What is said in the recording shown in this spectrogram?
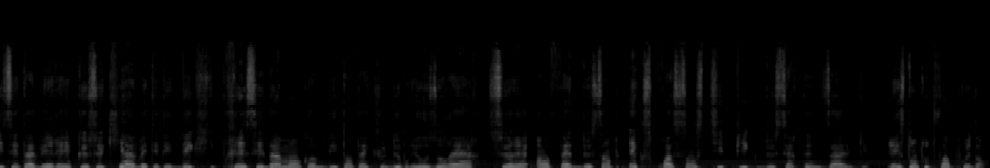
il s'est avéré que ce qui avait été décrit précédemment comme des tentacules de bryozoaires serait en fait de simples excroissances typiques de certaines algues. Restons toutefois prudents,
